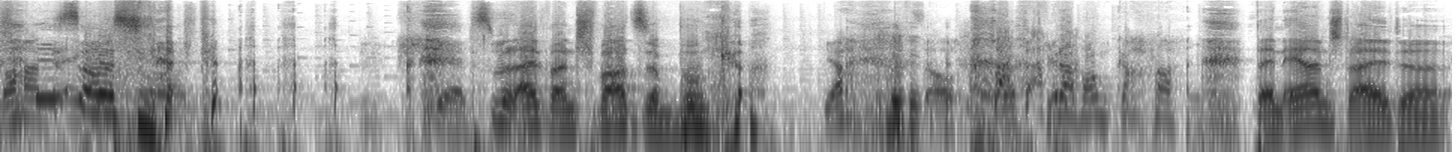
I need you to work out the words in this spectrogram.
Mann, ey, So ist Shit. Das wird einfach ein schwarzer Bunker. Ja, das ist auch. Wieder Bunker. Dein Ernst, Alter.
